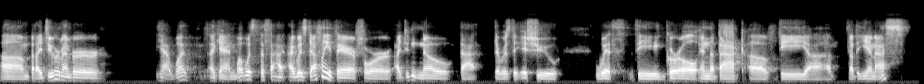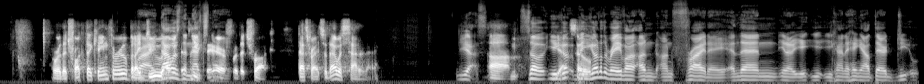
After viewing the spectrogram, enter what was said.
um, but I do remember. Yeah, what again? What was the fact? I was definitely there for. I didn't know that there was the issue with the girl in the back of the uh, of the EMS or the truck that came through, but I do. that I was the next there for the truck. That's right. So that was Saturday. Yes. Um, So you Yeah, go, but you go to the rave on, on, on Friday, and then you know you, you, you kind of hang out there. Do you,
